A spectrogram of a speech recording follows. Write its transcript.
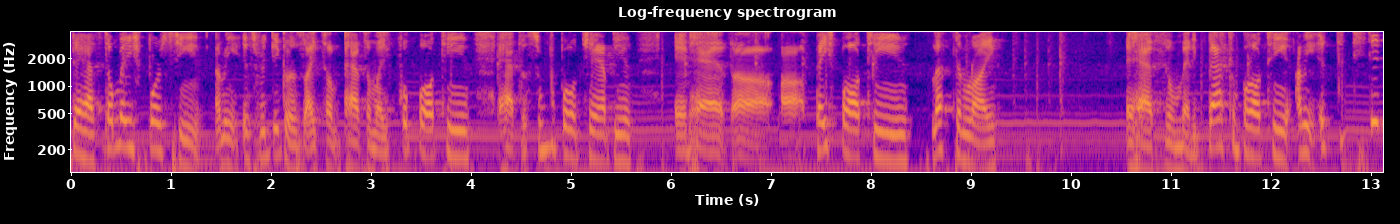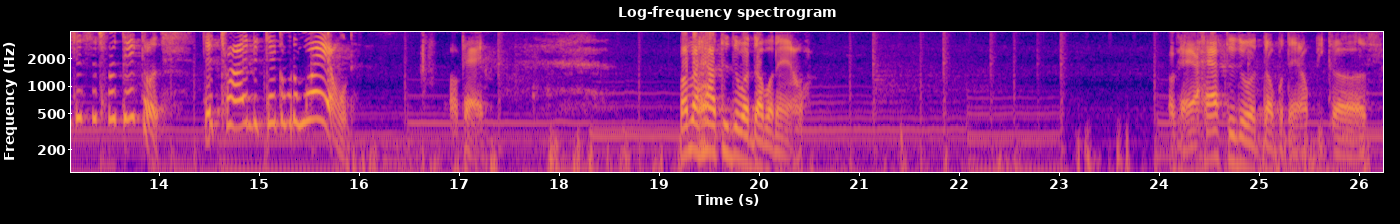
they have so many sports teams. I mean, it's ridiculous. Like some has so many football teams. It has the Super Bowl champion. It has uh, uh, baseball teams left and right. It has so many basketball teams. I mean, it, this is ridiculous. They're trying to take over the world. Okay. I'm gonna have to do a double down. Okay, I have to do a double down because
